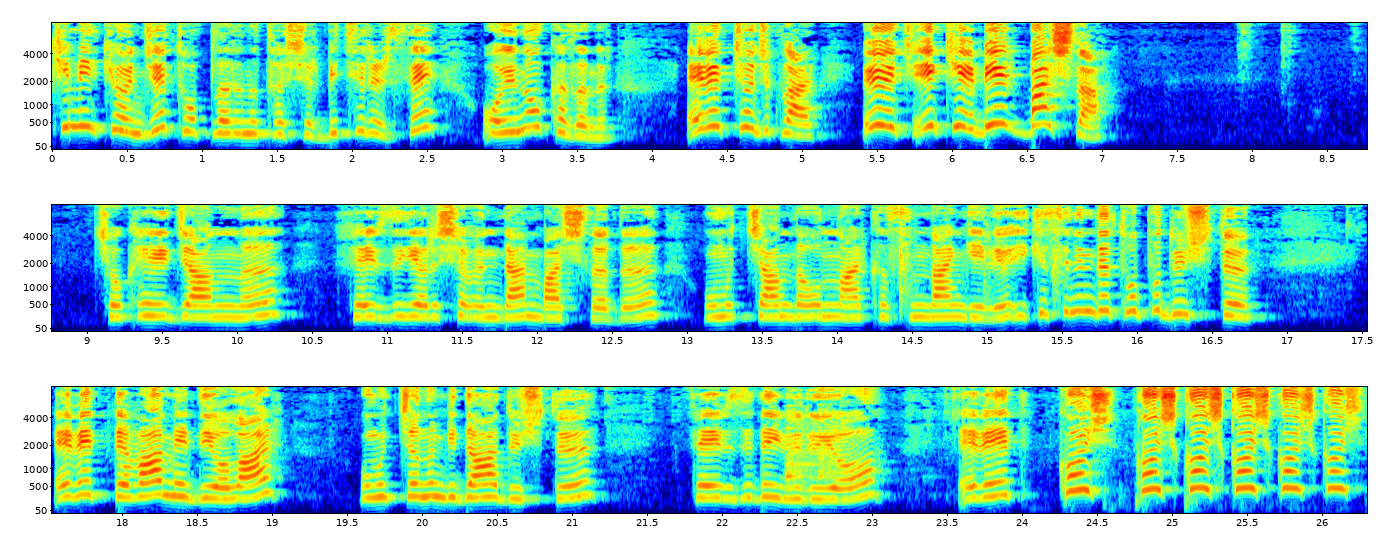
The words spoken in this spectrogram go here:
Kim ilk önce toplarını taşır, bitirirse oyunu o kazanır. Evet çocuklar, 3 2 1 başla. Çok heyecanlı. Fevzi yarışa önden başladı. Umutcan da onun arkasından geliyor. İkisinin de topu düştü. Evet devam ediyorlar. Umutcan'ın bir daha düştü. Fevzi de yürüyor. Evet koş koş koş koş koş koş.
